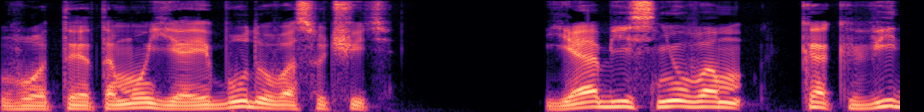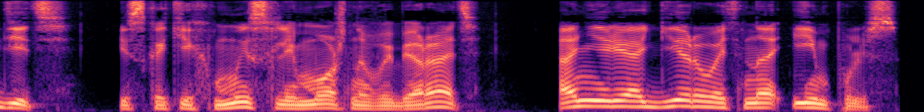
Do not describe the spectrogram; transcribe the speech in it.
«Вот этому я и буду вас учить. Я объясню вам, как видеть, из каких мыслей можно выбирать, а не реагировать на импульс,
